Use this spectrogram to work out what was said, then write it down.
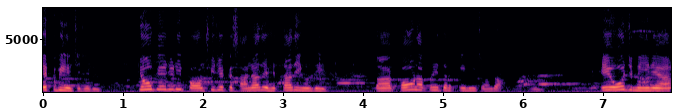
ਇੱਕ ਵੀ ਇੰਚ ਜਿਹੜੀ। ਕਿਉਂਕਿ ਜਿਹੜੀ ਪਾਲਿਸੀ ਜੇ ਕਿਸਾਨਾਂ ਦੇ ਹਿੱਤਾਂ ਦੀ ਹੁੰਦੀ ਤਾਂ ਕੌਣ ਆਪਣੀ ਤਰੱਕੀ ਨਹੀਂ ਚਾਹੁੰਦਾ? ਇਹ ਉਹ ਜ਼ਮੀਨ ਆ।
